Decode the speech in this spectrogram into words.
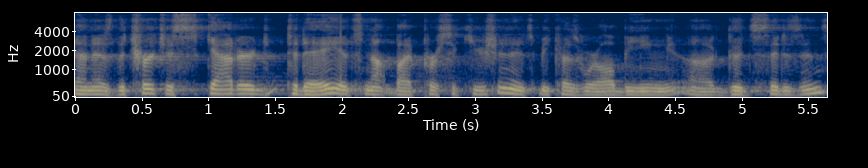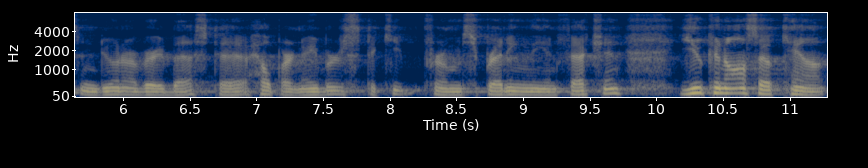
And as the church is scattered today, it's not by persecution, it's because we're all being uh, good citizens and doing our very best to help our neighbors to keep from spreading the infection. You can also count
